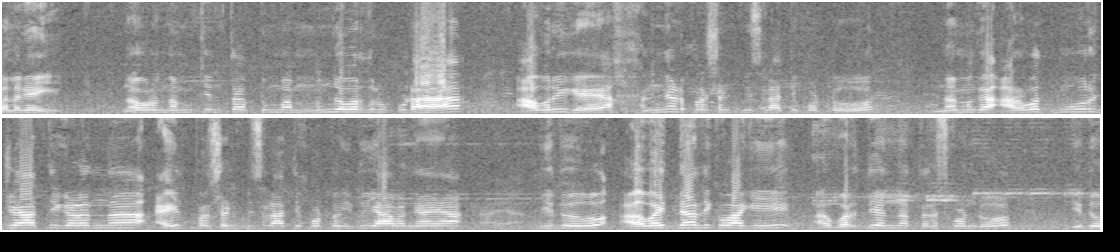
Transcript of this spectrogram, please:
ಬಲಗೈ ಅವರು ನಮ್ಗಿಂತ ತುಂಬ ಮುಂದುವರೆದ್ರೂ ಕೂಡ ಅವರಿಗೆ ಹನ್ನೆರಡು ಪರ್ಸೆಂಟ್ ಮೀಸಲಾತಿ ಕೊಟ್ಟು ನಮ್ಗೆ ಅರವತ್ತ್ಮೂರು ಜಾತಿಗಳನ್ನು ಐದು ಪರ್ಸೆಂಟ್ ಮೀಸಲಾತಿ ಕೊಟ್ಟು ಇದು ಯಾವ ನ್ಯಾಯ? ಇದು ಅವೈಜ್ಞಾನಿಕವಾಗಿ ವರದಿಯನ್ನು ತರಿಸ್ಕೊಂಡು ಇದು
